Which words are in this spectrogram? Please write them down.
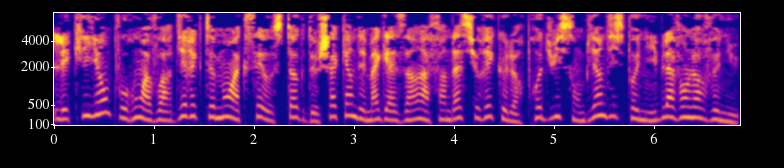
les clients pourront avoir directement accès au stock de chacun des magasins afin d'assurer que leurs produits sont bien disponibles avant leur venue.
